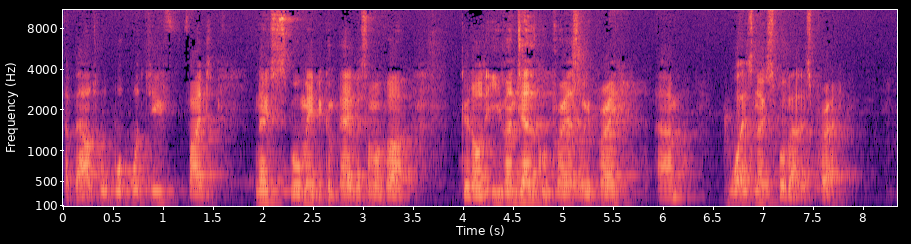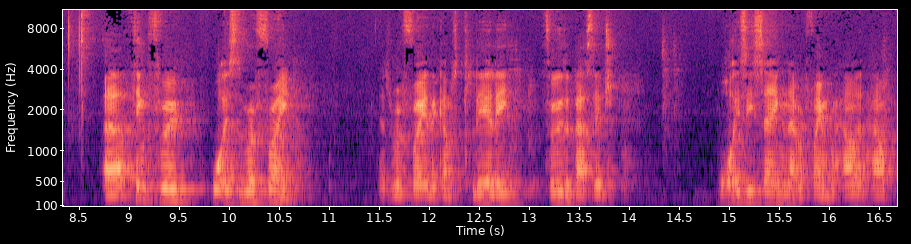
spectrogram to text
about? What, what, what do you find noticeable, maybe compared with some of our good old evangelical prayers that we pray? Um, what is noticeable about this prayer? Uh, think through what is the refrain. There's a refrain that comes clearly through the passage. What is he saying in that refrain? How, how,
